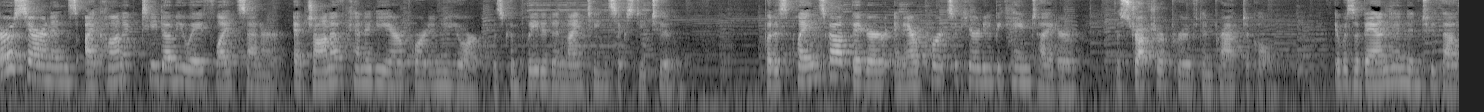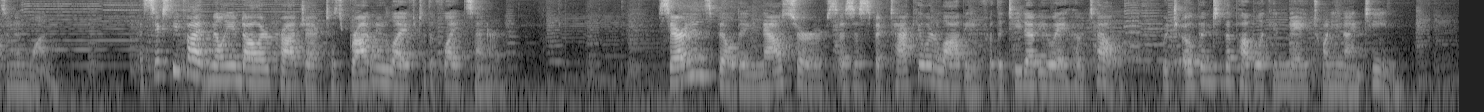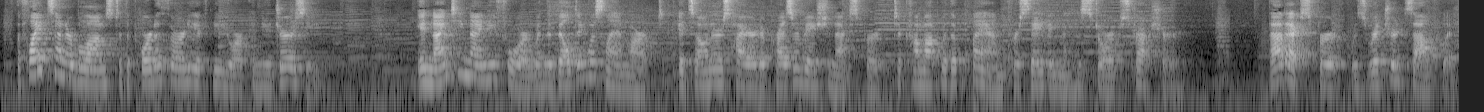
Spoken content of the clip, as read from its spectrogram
Eero Saarinen's iconic TWA Flight Center at John F. Kennedy Airport in New York was completed in 1962. But as planes got bigger and airport security became tighter, the structure proved impractical. It was abandoned in 2001. A $65 million project has brought new life to the Flight Center. Saarinen's building now serves as a spectacular lobby for the TWA Hotel, which opened to the public in May 2019. The Flight Center belongs to the Port Authority of New York and New Jersey. In 1994, when the building was landmarked, its owners hired a preservation expert to come up with a plan for saving the historic structure. That expert was Richard Southwick,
